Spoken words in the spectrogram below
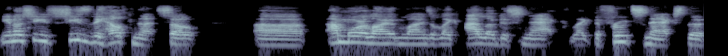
You know, she's she's the health nut. So uh, I'm more along the lines of like I love to snack, like the fruit snacks, the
